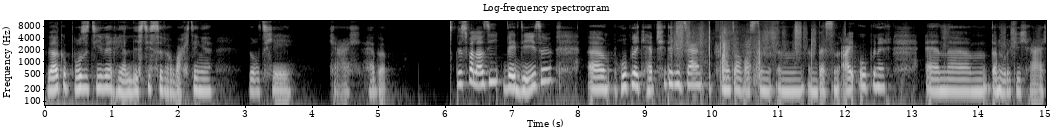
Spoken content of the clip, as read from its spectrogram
Welke positieve, realistische verwachtingen wilt jij graag hebben? Dus voilà, bij deze. Um, hopelijk heb je er iets aan. Ik vond het alvast een, een, een best een eye-opener. En um, dan hoor ik je graag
